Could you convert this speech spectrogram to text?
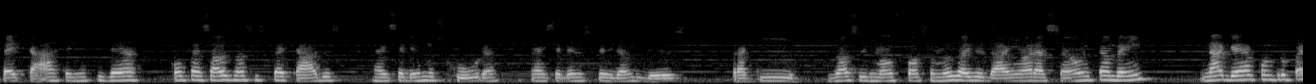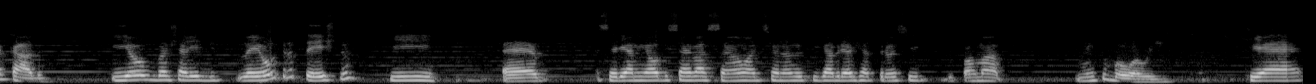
pecar, que a gente venha confessar os nossos pecados para recebermos cura, para recebermos perdão de Deus, para que os nossos irmãos possam nos ajudar em oração e também na guerra contra o pecado. E eu gostaria de ler outro texto que é, seria a minha observação, adicionando o que Gabriel já trouxe de forma muito boa hoje, que é,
